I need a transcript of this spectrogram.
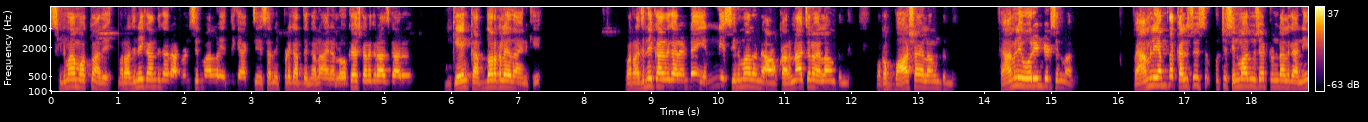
సినిమా మొత్తం అదే. మరి రజనీకాంత్ గారు అటువంటి సినిమాల్లో ఎందుకు యాక్ట్ చేశారని ఇప్పటికీ అర్థం కాదు ఆయన లోకేష్ కనకరాజ్ గారు ఇంకేం కథ దొరకలేదు ఆయనకి. మరి రజనీకాంత్ గారు అంటే ఎన్ని సినిమాలు ఉన్నాయి? ఒక అరుణాచలం ఎలా ఉంటుంది? ఒక భాష ఎలా ఉంటుంది? ఫ్యామిలీ ఓరియంటెడ్ సినిమాలు. ఫ్యామిలీ అంతా కలిసి వచ్చి సినిమా చూసేట్టు ఉండాలి కానీ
